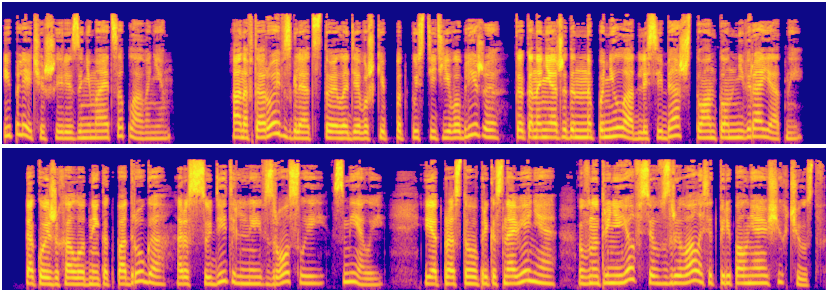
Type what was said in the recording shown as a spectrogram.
и плечи шире занимается плаванием. А на второй взгляд стоило девушке подпустить его ближе, как она неожиданно поняла для себя, что Антон невероятный. Такой же холодный, как подруга, рассудительный, взрослый, смелый. И от простого прикосновения внутри нее все взрывалось от переполняющих чувств.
